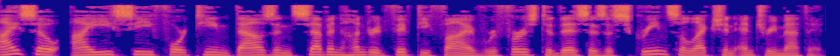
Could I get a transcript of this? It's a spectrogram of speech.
ISO, IEC 14755 refers to this as a screen selection entry method.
